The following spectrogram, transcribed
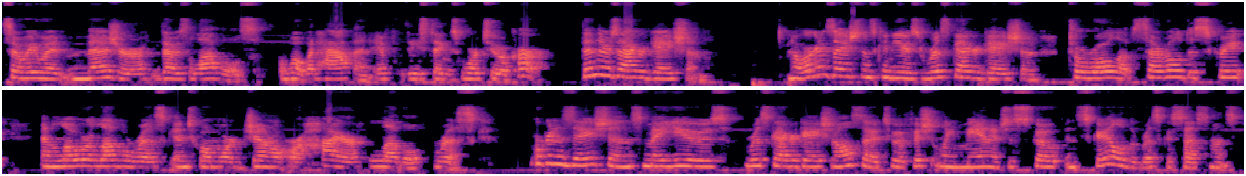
So we would measure those levels of what would happen if these things were to occur. Then there's aggregation. Now, organizations can use risk aggregation to roll up several discrete and lower level risk into a more general or higher level risk. Organizations may use risk aggregation also to efficiently manage the scope and scale of the risk assessments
